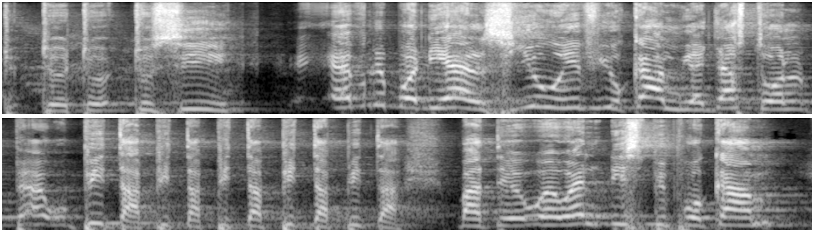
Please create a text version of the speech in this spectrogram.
to, to, to, to see everybody else. You, if you come, you're just told, Peter, Peter, Peter, Peter, Peter. But uh, when these people come.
